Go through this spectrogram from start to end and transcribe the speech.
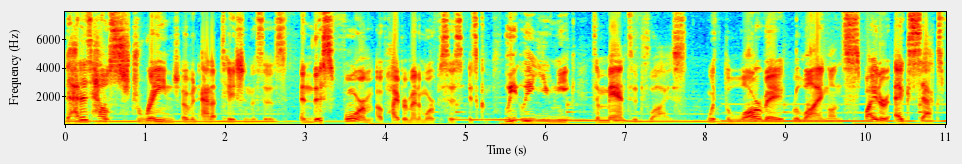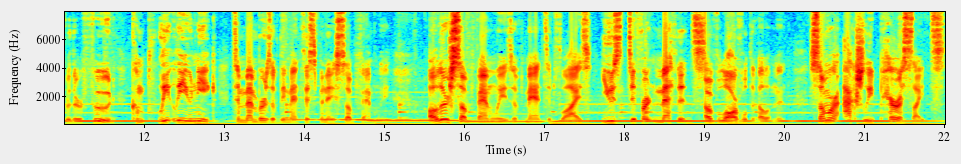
That is how strange of an adaptation this is. And this form of hypermetamorphosis is completely unique to mantid flies, with the larvae relying on spider egg sacs for their food, completely unique to members of the Mantispinae subfamily. Other subfamilies of mantid flies use different methods of larval development. Some are actually parasites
